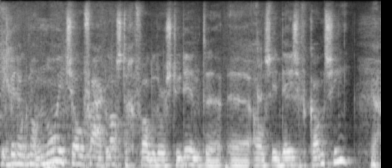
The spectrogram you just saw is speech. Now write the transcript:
Ik ben ook nog nooit zo vaak lastiggevallen door studenten eh, als in deze vakantie. Ja.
